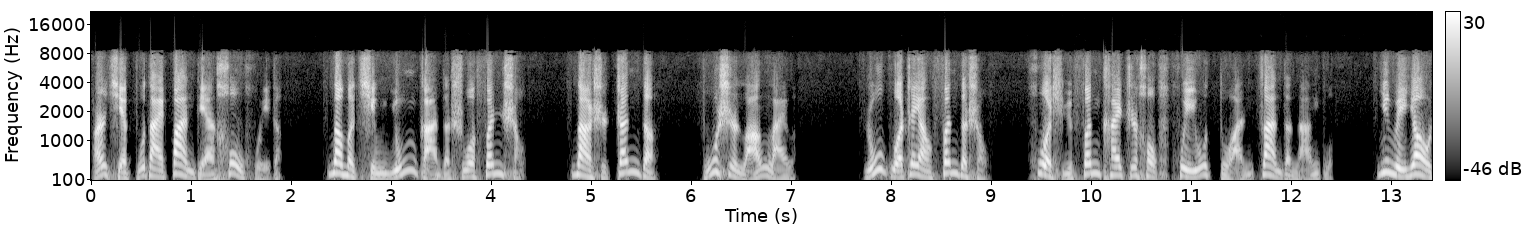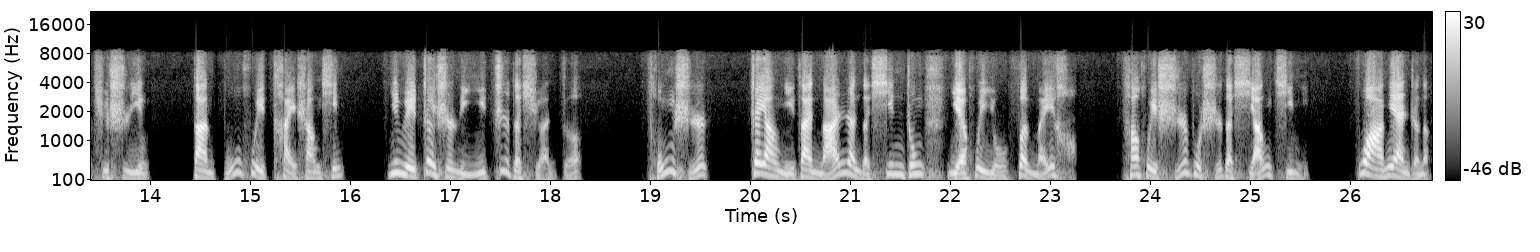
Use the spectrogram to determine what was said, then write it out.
而且不带半点后悔的。那么，请勇敢的说分手。那是真的，不是狼来了。如果这样分的手，或许分开之后会有短暂的难过，因为要去适应，但不会太伤心，因为这是理智的选择。同时，这样你在男人的心中也会有份美好，他会时不时的想起你，挂念着呢。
